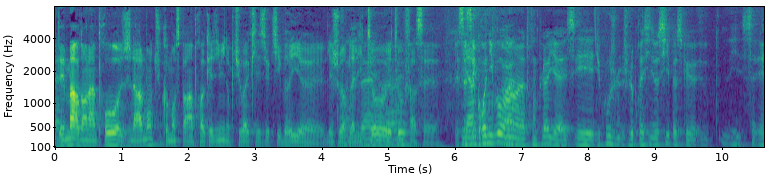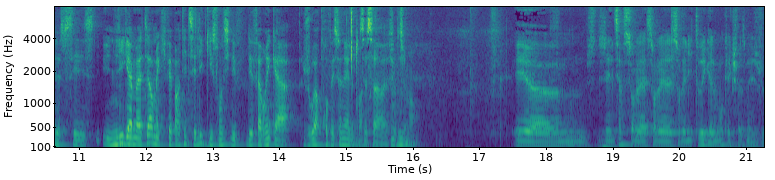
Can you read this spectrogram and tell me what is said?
on démarre dans l'impro, généralement, tu commences par un pro académie, donc tu vois avec les yeux qui brillent, euh, les joueurs de la Lito et tout. Enfin, c'est. Et ça, Il y a un c'est- gros niveau, hein, trompe-l'œil, euh, et du coup, je, je le précise aussi parce que c'est c'est une ligue amateur, mais qui fait partie de ces ligues qui sont aussi des, des fabriques à joueurs professionnels. C'est ça, effectivement. Et euh, j'allais dire sur la, sur, la, sur la Lito également quelque chose, mais je,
